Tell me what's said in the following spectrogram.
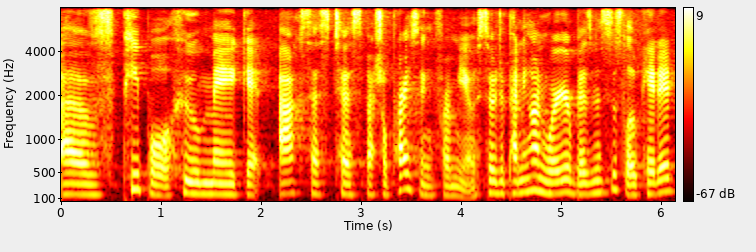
of people who may get access to special pricing from you. So depending on where your business is located,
